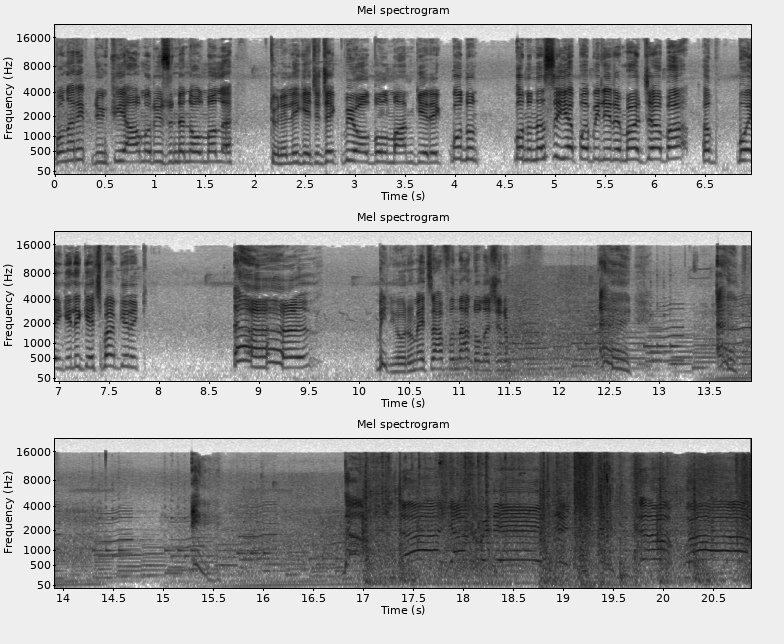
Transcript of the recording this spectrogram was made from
Bunlar hep dünkü yağmur yüzünden olmalı. Tüneli geçecek bir yol bulmam gerek. Bunun bunu nasıl yapabilirim acaba? Bu engeli geçmem gerek. Ah, Biliyorum etrafından dolaşırım. Ah, ah, Yardım edin! Ah,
